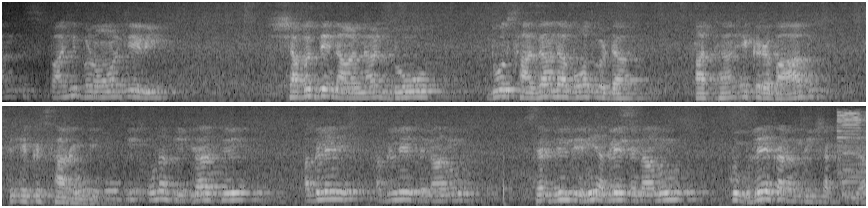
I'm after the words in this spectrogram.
ਸੰਤ ਸਿਪਾਹੀ ਬਣਾਉਣ 'ਚ ਵੀ ਸ਼ਬਦ ਦੇ ਨਾਲ ਨਾਲ ਦੋ ਦੋ ਸਾਜ਼ਾਂ ਦਾ ਬਹੁਤ ਵੱਡਾ ਹੱਥ ਆ ਇੱਕ ਰਬਾਬ ਤੇ ਇੱਕ ਸਾਰੰਗੀ। ਉਹਨਾਂ ਗੀਤਾਂ 'ਚ ਅਗਲੇ ਅਗਲੇ ਦਿਨਾਂ ਨੂੰ ਸਿਰਜਣ ਦੀ ਨਹੀਂ ਅਗਲੇ ਦਿਨਾਂ ਨੂੰ ਘੁਗਲੇ ਕਰਨ ਦੀ ਸ਼ਕਤੀ ਆ।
